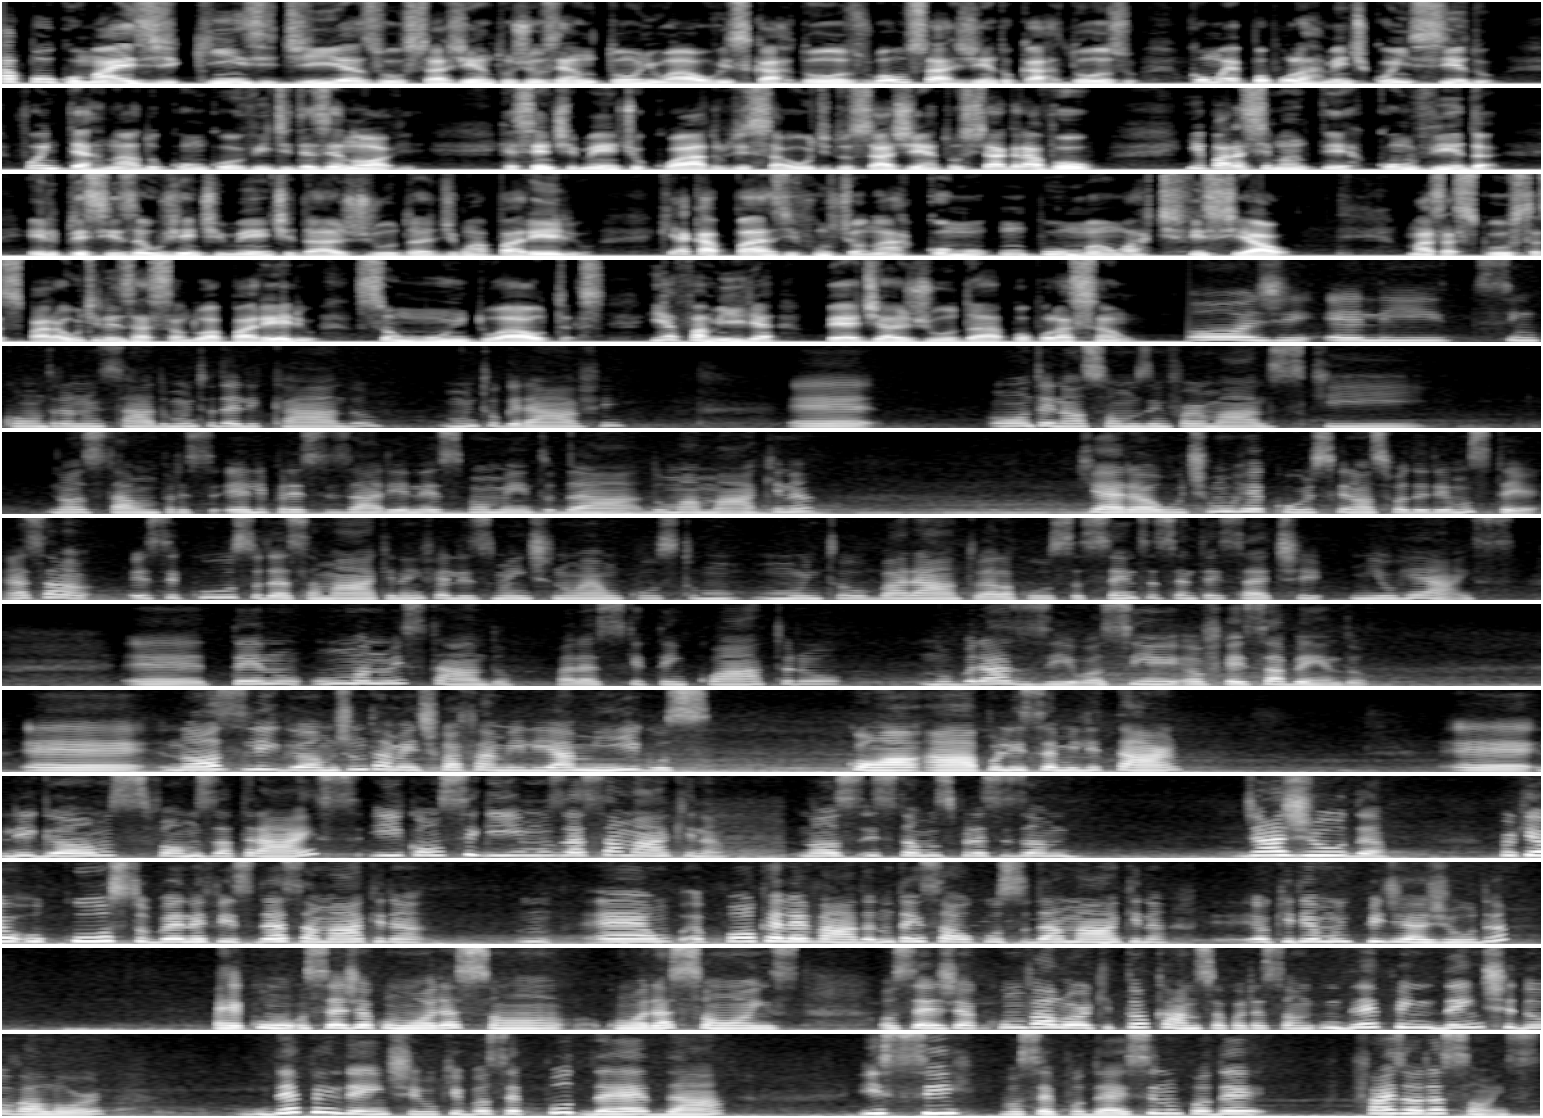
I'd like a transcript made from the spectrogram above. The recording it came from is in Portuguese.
Há pouco mais de 15 dias, o sargento José Antônio Alves Cardoso, ou Sargento Cardoso, como é popularmente conhecido, foi internado com Covid-19. Recentemente, o quadro de saúde do sargento se agravou e, para se manter com vida, ele precisa urgentemente da ajuda de um aparelho que é capaz de funcionar como um pulmão artificial. Mas as custas para a utilização do aparelho são muito altas e a família pede ajuda à população. Hoje ele se encontra num estado muito delicado, muito grave. É, ontem nós fomos informados que nós estávamos, ele precisaria nesse momento da, de uma máquina, que era o último recurso que nós poderíamos ter. Essa, esse custo dessa máquina, infelizmente, não é um custo muito barato, ela custa 167 mil reais. É, tendo uma no estado, parece que tem quatro no Brasil, assim eu fiquei sabendo. É, nós ligamos juntamente com a família e amigos, com a, a Polícia Militar, é, ligamos, fomos atrás e conseguimos essa máquina. Nós estamos precisando de ajuda, porque o custo-benefício dessa máquina é, um, é pouco elevado, não tem só o custo da máquina. Eu queria muito pedir ajuda é com, seja com, oração, com orações, ou seja, com valor que tocar no seu coração, independente do valor, independente o que você puder dar, e se você puder, e se não puder, faz orações.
